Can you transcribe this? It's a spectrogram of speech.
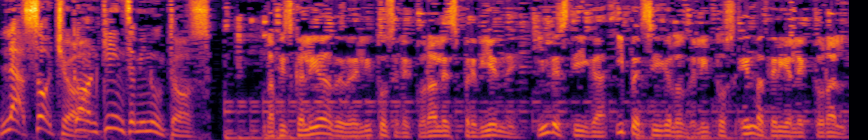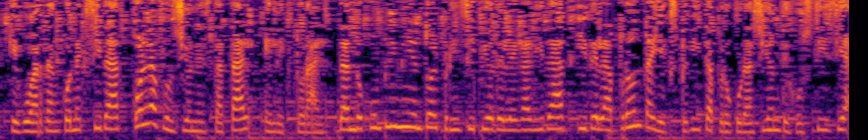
Las 8 con 15 minutos. La Fiscalía de Delitos Electorales previene, investiga y persigue los delitos en materia electoral. Que guardan conexidad con la función estatal electoral, dando cumplimiento al principio de legalidad y de la pronta y expedita procuración de justicia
